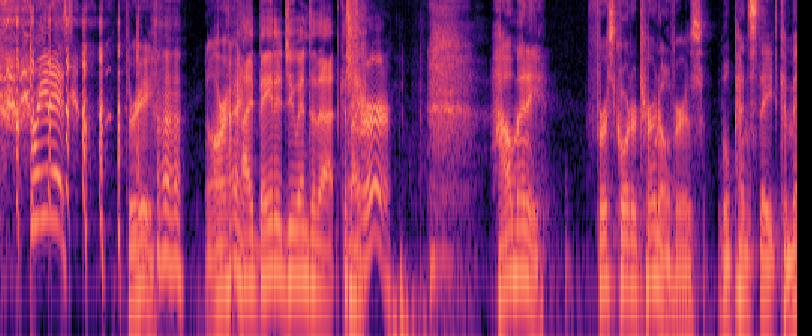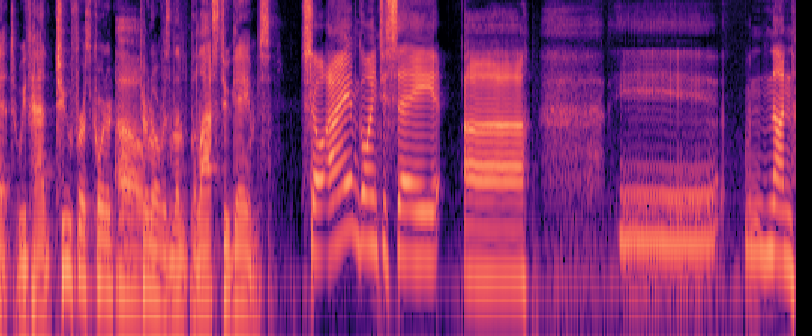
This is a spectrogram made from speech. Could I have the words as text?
Three it is. Three. All right. I baited you into that because I Sure. How many first quarter turnovers will Penn State commit? We've had two first quarter Oh. turnovers in the, the last two games. So I am going to say uh, eh, none.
